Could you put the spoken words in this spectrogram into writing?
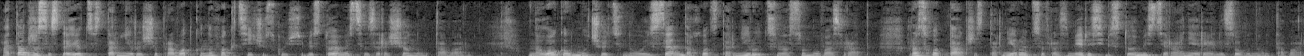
А также создается сторнирующая проводка на фактическую себестоимость возвращенного товара. В налоговом учете на УСН доход сторнируется на сумму возврата. расход также storнируется в размере себестоимости ранее реализованного товара.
